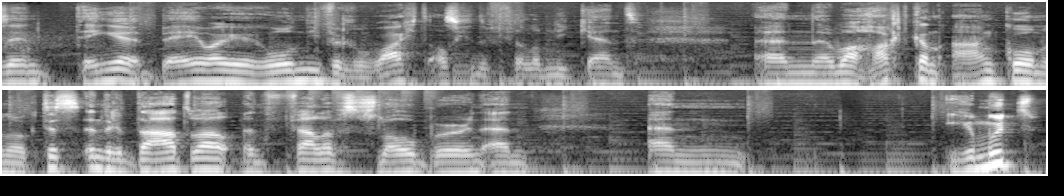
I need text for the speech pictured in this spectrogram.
zijn dingen bij waar je gewoon niet verwacht als je de film niet kent. En eh, wat hard kan aankomen ook. Het is inderdaad wel een felle slow burn. En, en je moet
